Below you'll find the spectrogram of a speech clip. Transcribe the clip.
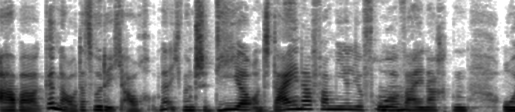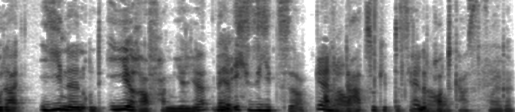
Aber genau, das würde ich auch. Ne? Ich wünsche dir und deiner Familie frohe mhm. Weihnachten oder Ihnen und Ihrer Familie, wenn ja. ich sieze. Genau. Auch dazu gibt es ja genau. eine Podcast-Folge.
